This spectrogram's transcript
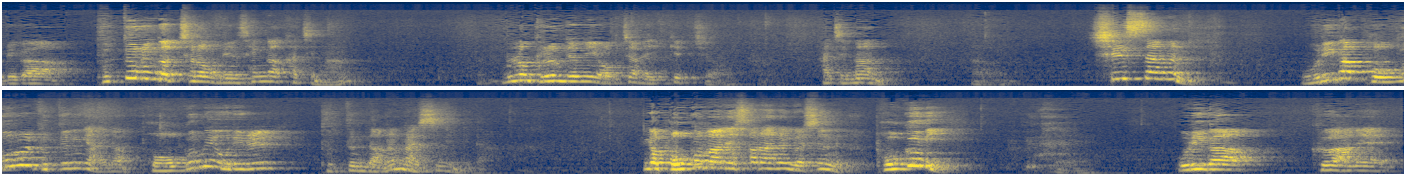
우리가 붙드는 것처럼 우리는 생각하지만 물론 그런 점이 없지 않아 있겠죠. 하지만 어, 실상은 우리가 복음을 붙드는 게 아니라 복음이 우리를 붙든다는 말씀입니다. 그러니까 복음 안에 설하는 것은 복음이 네, 우리가 그 안에 네,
